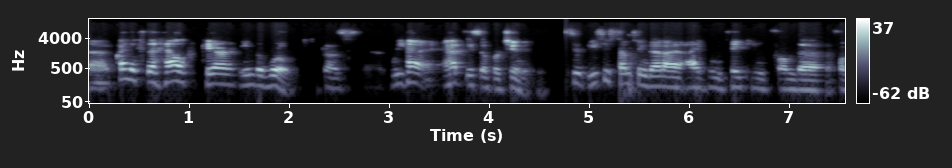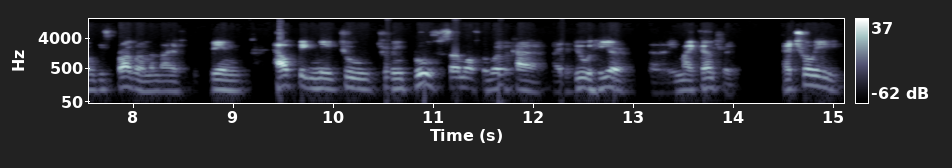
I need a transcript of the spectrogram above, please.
uh, kind of the healthcare in the world because we ha- have this opportunity. This is something that I, have been taking from the from this program, and I've been helping me to to improve some of the work I, I do here uh, in my country. Actually,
